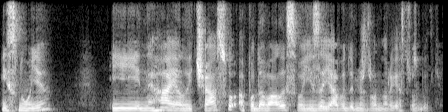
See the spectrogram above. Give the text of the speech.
існує, і не гаяли часу, а подавали свої заяви до міжнародного реєстру збитків.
